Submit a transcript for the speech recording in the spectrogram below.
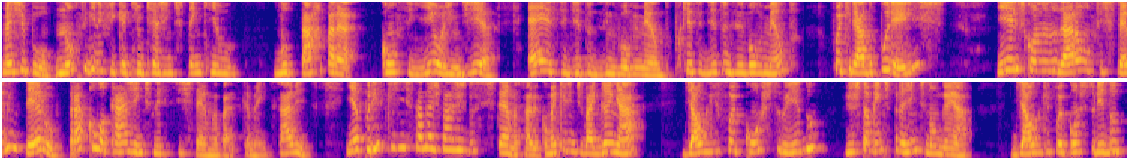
Mas, tipo, não significa que o que a gente tem que lutar para conseguir hoje em dia é esse dito desenvolvimento. Porque esse dito desenvolvimento foi criado por eles e eles colonizaram um sistema inteiro para colocar a gente nesse sistema, basicamente, sabe? E é por isso que a gente tá nas margens do sistema, sabe? Como é que a gente vai ganhar de algo que foi construído justamente pra gente não ganhar? De algo que foi construído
